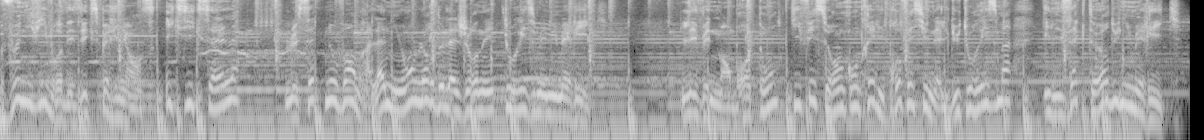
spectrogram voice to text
Venez vivre des expériences XXL le 7 novembre à Lannion lors de la journée Tourisme et numérique. L'événement breton qui fait se rencontrer les professionnels du tourisme et les acteurs du numérique.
